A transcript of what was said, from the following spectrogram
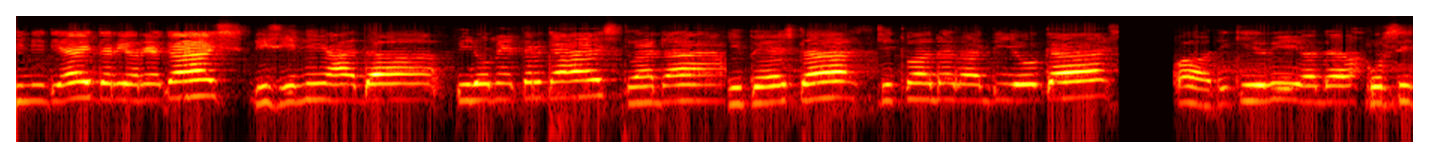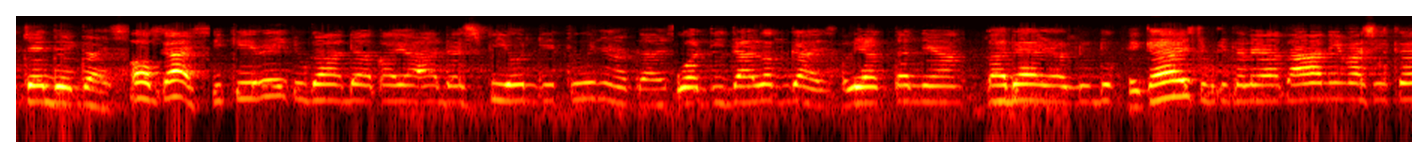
ini dia interiornya guys. Di sini ada speedometer guys. Itu ada GPS guys. Situ ada radio guys. Oh, di kiri ada kursi CD guys. Oh guys, di kiri juga ada kayak ada spion gitunya guys. Buat di dalam guys. Kelihatan yang ada yang duduk. Oke okay, guys, coba kita lihat animasi ke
